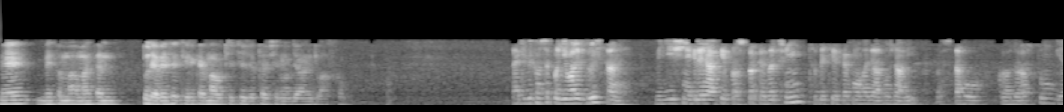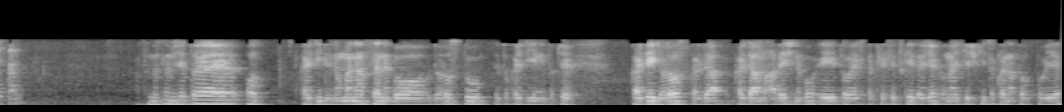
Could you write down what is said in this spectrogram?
my, my to máme ten, tu devizi církev má určitě, že to je všechno dělané s láskou. Když bychom se podívali z druhé strany, vidíš někdy nějaký prostor ke zlepšení, co by církev mohla dělat možná líp ve vztahu k dorostům, k dětem? Já si myslím, že to je o každý denominace nebo dorostu, je to každý jiný, protože každý dorost, každá, každá mládež nebo i to je specificky, takže ono je těžký takhle na to odpovědět.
